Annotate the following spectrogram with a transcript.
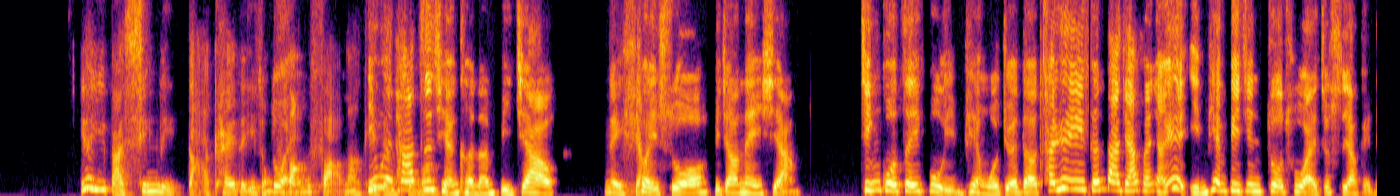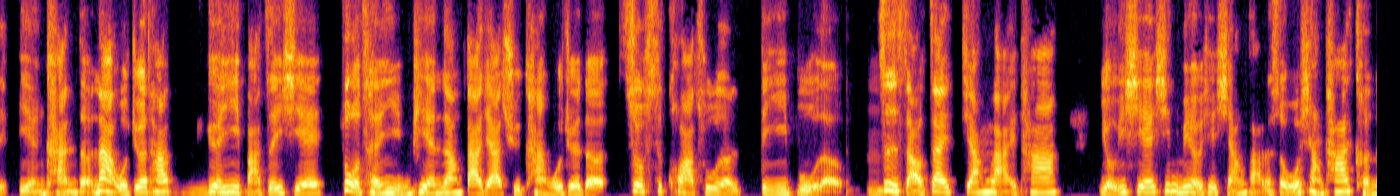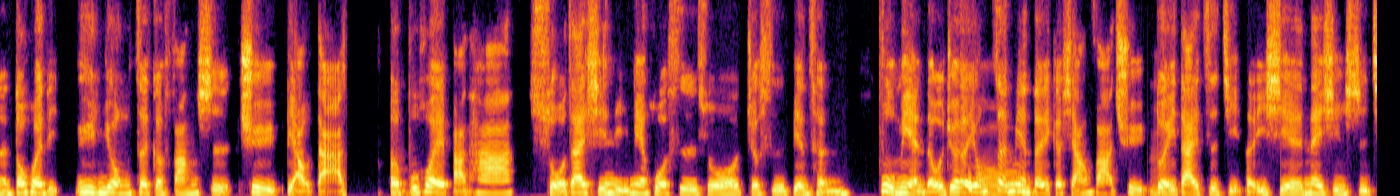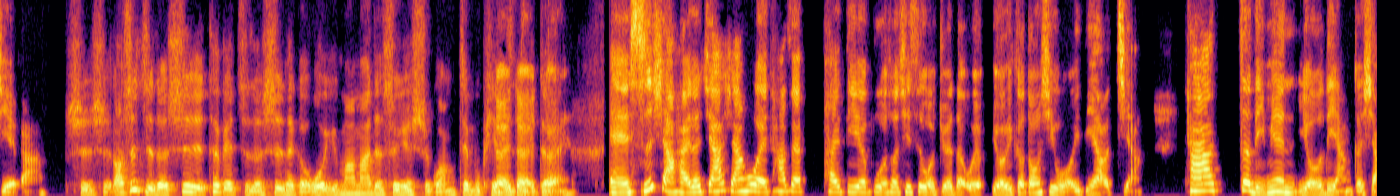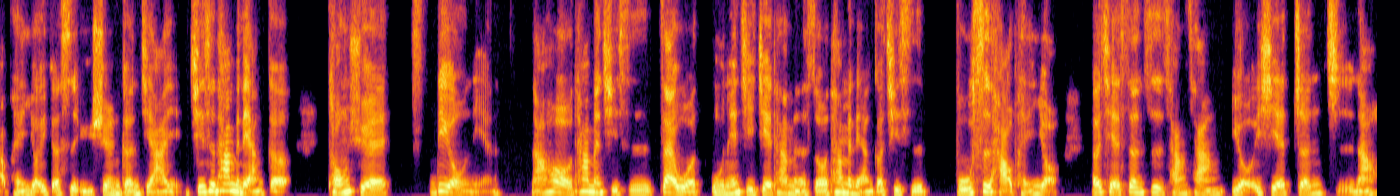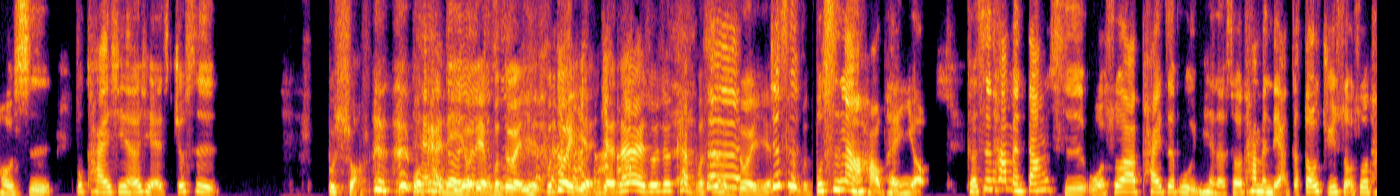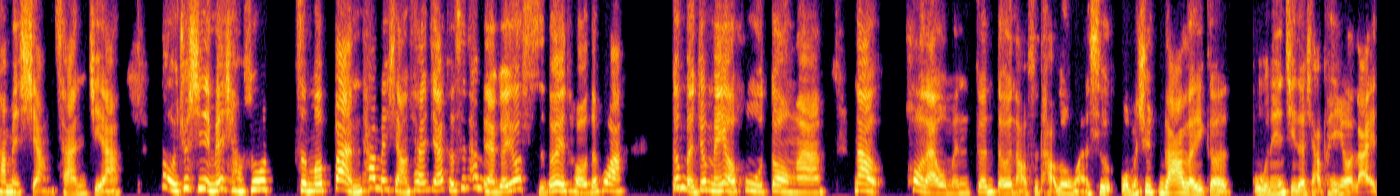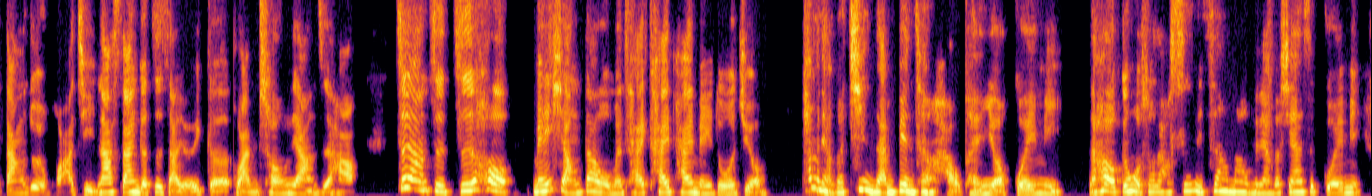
愿意把心理打开的一种方法吗？因为他之前可能比较内向、退缩，比较内向。经过这一部影片，我觉得他愿意跟大家分享，因为影片毕竟做出来就是要给别人看的。那我觉得他愿意把这一些做成影片让大家去看，我觉得就是跨出了第一步了。至少在将来他。有一些心里面有一些想法的时候，我想他可能都会运用这个方式去表达，而不会把它锁在心里面，或是说就是变成负面的。我觉得用正面的一个想法去对待自己的一些内心世界吧。是是，老师指的是特别指的是那个《我与妈妈的岁月时光》这部片子。对对对。哎，死小孩的家乡味，他在拍第二部的时候，其实我觉得我有有一个东西我一定要讲。他这里面有两个小朋友，一个是宇轩跟佳颖。其实他们两个同学六年，然后他们其实在我五年级接他们的时候，他们两个其实不是好朋友，而且甚至常常有一些争执，然后是不开心，而且就是。不爽，我看你有点不对眼，不对眼。简单来说，就看不是很对眼，就是不是那好朋友。可是他们当时我说要拍这部影片的时候，他们两个都举手说他们想参加。那我就心里面想说怎么办？他们想参加，可是他们两个又死对头的话，根本就没有互动啊。那后来我们跟德文老师讨论完，是我们去拉了一个五年级的小朋友来当润滑剂，那三个至少有一个缓冲这样子。好，这样子之后。没想到我们才开拍没多久，他们两个竟然变成好朋友、闺蜜，然后跟我说：“老师，你知道吗？我们两个现在是闺蜜。”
